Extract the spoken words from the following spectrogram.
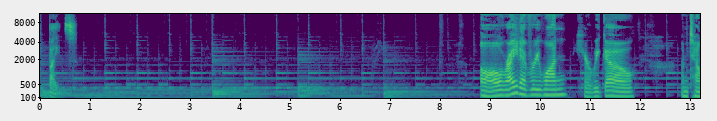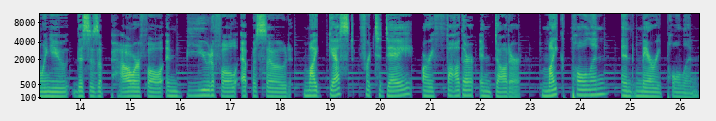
bites. All right, everyone, here we go. I'm telling you, this is a powerful and beautiful episode. My guest for today are a father and daughter, Mike Pollan and Mary Pollan.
